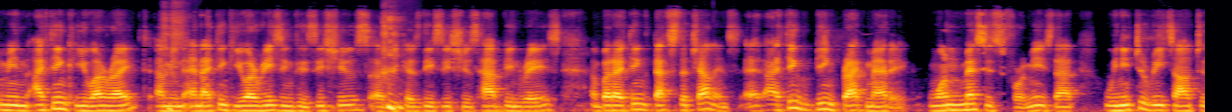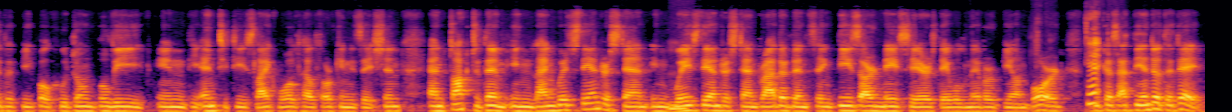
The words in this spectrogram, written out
mean, I think you are right. I mean, and I think you are raising these issues uh, because these issues have been raised. But I think that's the challenge. I think being pragmatic, one message for me is that we need to reach out to the people who don't believe in the entities like World Health Organization and talk to them in language they understand, in mm-hmm. ways they understand, rather than saying these are naysayers, they will never be on board. because at the end of the day,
